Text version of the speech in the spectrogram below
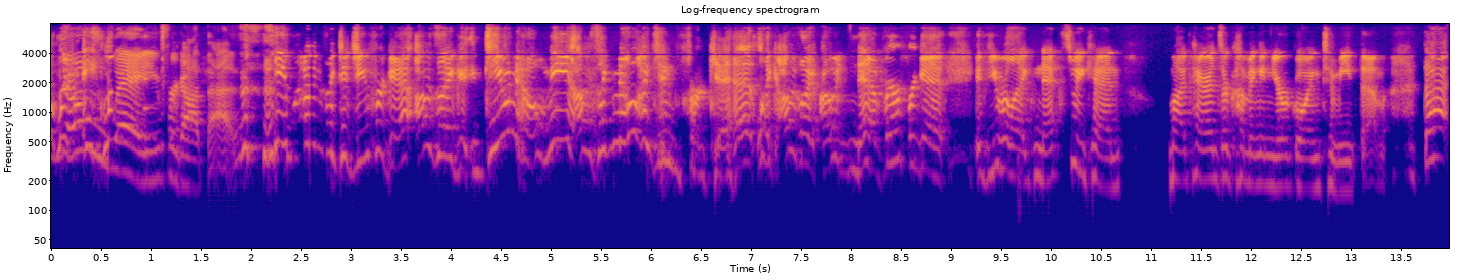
don't like. no way you forgot that. He literally was like, "Did you forget?" I was like, "Do you know me?" I was like, "No, I didn't forget." Like, I was like, I would never forget if you were like, "Next weekend, my parents are coming and you're going to meet them." That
